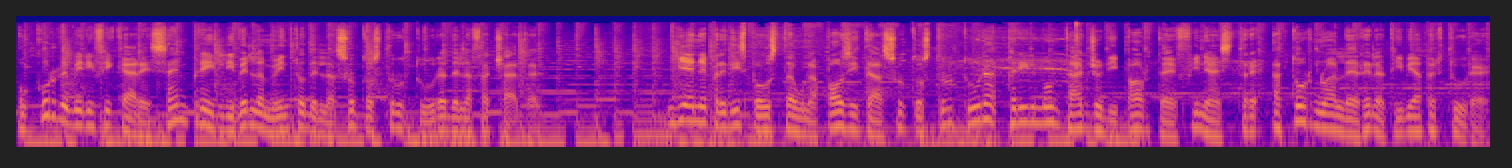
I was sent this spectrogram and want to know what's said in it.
occorre verificare sempre il livellamento della sottostruttura della facciata. Viene predisposta un'apposita sottostruttura per il montaggio di porte e finestre attorno alle relative aperture.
